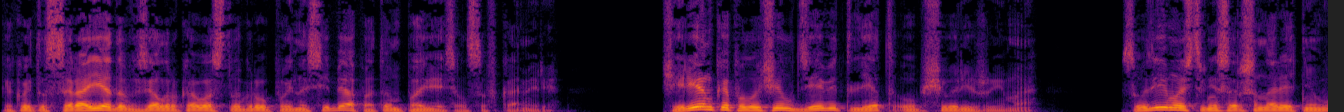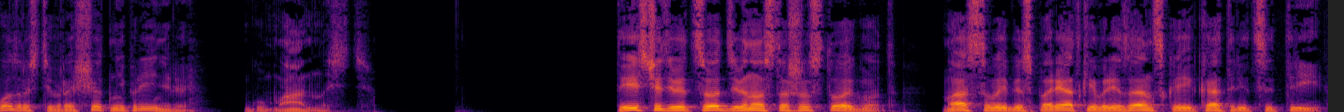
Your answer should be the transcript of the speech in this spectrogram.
Какой-то сыроедов взял руководство группой на себя, а потом повесился в камере. Черенко получил 9 лет общего режима. Судимость в несовершеннолетнем возрасте в расчет не приняли. Гуманность. 1996 год. Массовые беспорядки в Рязанской ИК-33.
